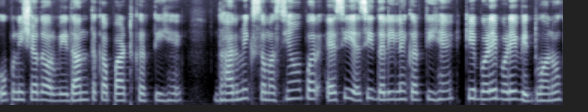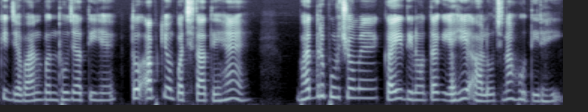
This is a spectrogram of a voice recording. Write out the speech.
उपनिषद और वेदांत का पाठ करती है। धार्मिक समस्याओं पर ऐसी ऐसी दलीलें करती है कि बड़े बड़े विद्वानों की जबान बंद हो जाती है। तो अब क्यों पछताते हैं? भद्र पुरुषों में कई दिनों तक यही आलोचना होती रही।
